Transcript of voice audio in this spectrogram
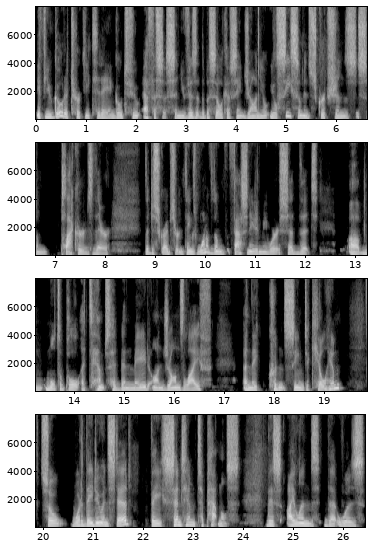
If you go to Turkey today and go to Ephesus and you visit the Basilica of St. John, you'll, you'll see some inscriptions, some placards there that describe certain things. One of them fascinated me where it said that uh, multiple attempts had been made on John's life and they couldn't seem to kill him. So, what did they do instead? They sent him to Patmos, this island that was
